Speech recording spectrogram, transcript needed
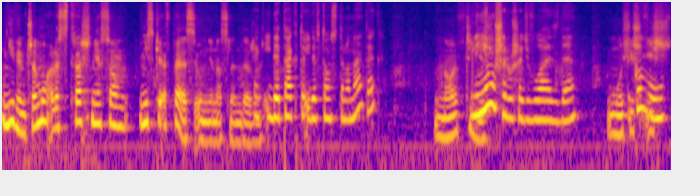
nie wiem czemu, ale strasznie są niskie FPS-y u mnie na Slenderze. Jak idę tak, to idę w tą stronę, tak? No, Czyli widzisz, nie muszę ruszać w UASD. musisz tylko W. iść.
